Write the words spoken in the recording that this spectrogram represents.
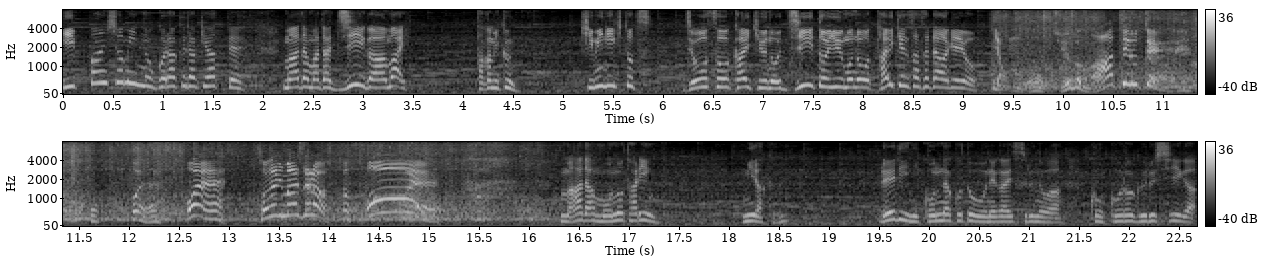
一般庶民の娯楽だけあってまだまだ G が甘い。高見君君に一つ上層階級の G というものを体験させてあげよう。いやもう十分回ってるって。おおいおいそんなに回したろおい！まだ物足りん。ミラ君レディにこんなことをお願いするのは心苦しいが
